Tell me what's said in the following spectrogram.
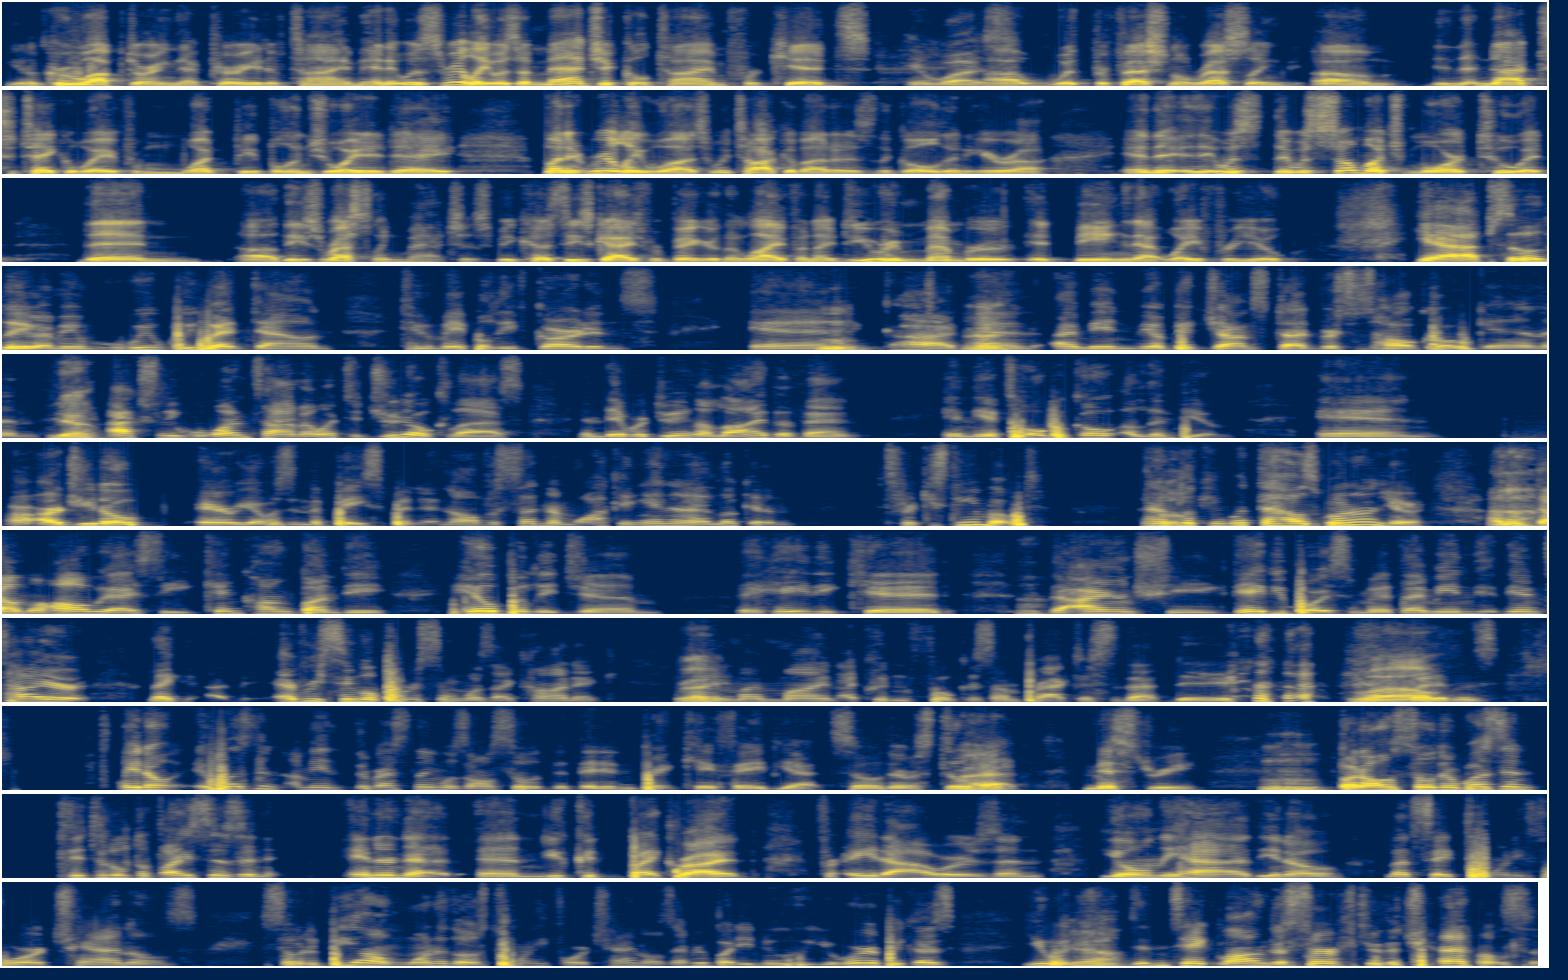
you know grew up during that period of time. And it was really it was a magical time for kids it was. uh, with professional wrestling. Um, not to take away from what people enjoy today but it really was. We talk about it as the golden era. And it, it was there was so much more to it than uh, these wrestling matches because these guys were bigger than life. And I, do you remember it being that way for you? Yeah absolutely. I mean we we went down to maple leaf gardens and mm. God, man, I mean, you know, Big John Studd versus Hulk Hogan, and yeah. actually, one time I went to judo class, and they were doing a live event in the Etobicoke Olympium, and our, our, judo area was in the basement, and all of a sudden, I'm walking in, and I look at him, it's Ricky Steamboat, and I'm looking, what the hell's going on here? I look down the hallway, I see King Kong Bundy, Hillbilly Jim, the Haiti Kid, the Iron Sheik, Davy Boy Smith. I mean, the, the entire like every single person was iconic. Right. In my mind, I couldn't focus on practice that day. wow. But it was, you know, it wasn't. I mean, the wrestling was also that they didn't break kayfabe yet, so there was still right. that mystery. Mm-hmm. But also, there wasn't digital devices and internet, and you could bike ride for eight hours, and you only had, you know, let's say twenty four channels so to be on one of those 24 channels, everybody knew who you were because you would, yeah. didn't take long to surf through the channels.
